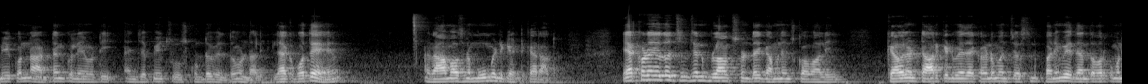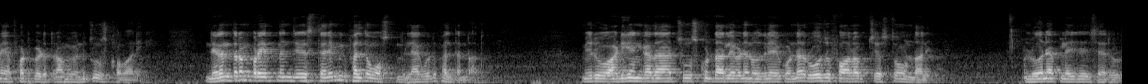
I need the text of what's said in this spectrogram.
మీకున్న అడ్డంకులు ఏమిటి అని చెప్పి చూసుకుంటూ వెళ్తూ ఉండాలి. లేకపోతే రావాల్సిన మూమెంట్ గట్టిగా రాదు. ఎక్కడో ఏదో చిన్న చిన్న బ్లాక్స్ ఉంటాయి గమనించుకోవాలి. కేవలం టార్గెట్ మీద ఎక్కడ మనం చేస్తున్న పని మీద ఎంతవరకు మనం ఎఫర్ట్ పెడుతున్నాము ఇవన్నీ చూసుకోవాలి. నిరంతరం ప్రయత్నం చేస్తేనే మీకు ఫలితం వస్తుంది లేకపోతే ఫలితం రాదు. మీరు అడిగాం కదా చూసుకుంటారు ఎవడైనా వదిలేయకుండా రోజు ఫాలోఅప్ చేస్తూ ఉండాలి. లోన్ అప్లై చేశారు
